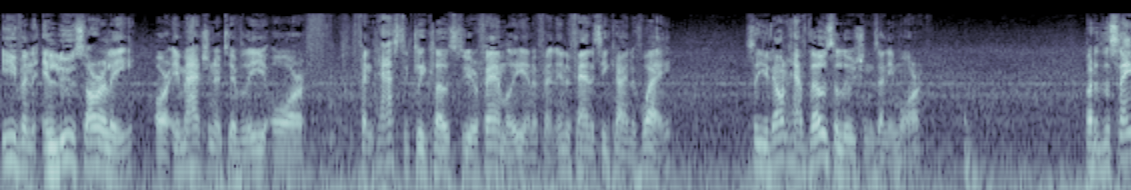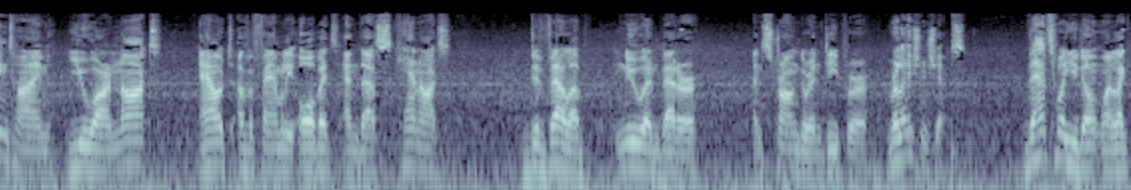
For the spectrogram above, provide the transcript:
even illusorily or imaginatively or f- fantastically close to your family in a, fa- in a fantasy kind of way. So, you don't have those illusions anymore. But at the same time, you are not out of a family orbit and thus cannot develop new and better and stronger and deeper relationships. That's why you don't want to like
